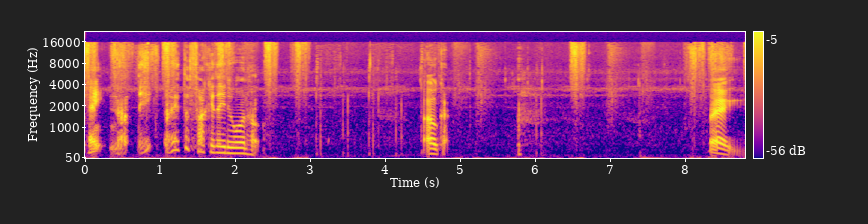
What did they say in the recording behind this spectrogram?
Okay, now, they, what the fuck are they doing home? Okay. Hey.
